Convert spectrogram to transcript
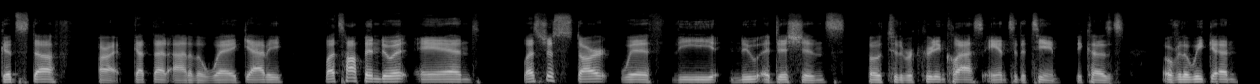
Good stuff. All right got that out of the way. Gaby let's hop into it and let's just start with the new additions both to the recruiting class and to the team because over the weekend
